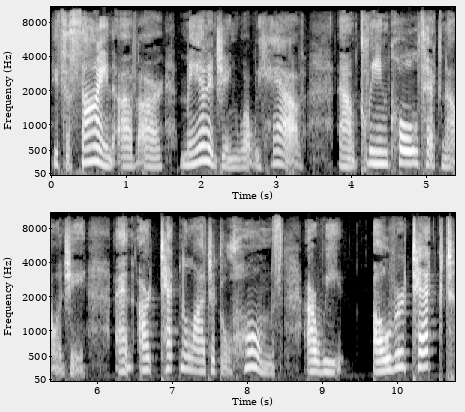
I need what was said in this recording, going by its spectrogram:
it's a sign of our managing what we have uh, clean coal technology, and our technological homes. Are we over teched?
